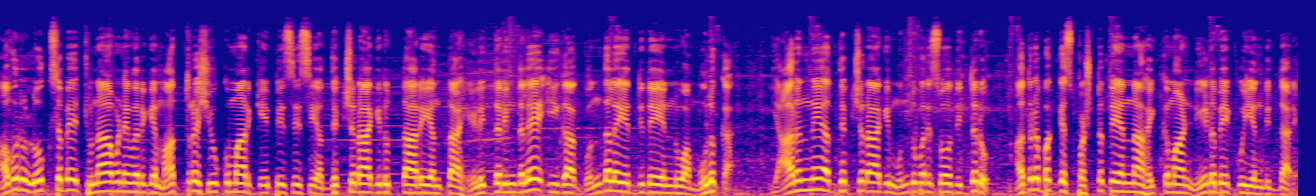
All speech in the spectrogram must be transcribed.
ಅವರು ಲೋಕಸಭೆ ಚುನಾವಣೆವರೆಗೆ ಮಾತ್ರ ಶಿವಕುಮಾರ್ ಕೆಪಿಸಿಸಿ ಅಧ್ಯಕ್ಷರಾಗಿರುತ್ತಾರೆ ಅಂತ ಹೇಳಿದ್ದರಿಂದಲೇ ಈಗ ಗೊಂದಲ ಎದ್ದಿದೆ ಎನ್ನುವ ಮೂಲಕ ಯಾರನ್ನೇ ಅಧ್ಯಕ್ಷರಾಗಿ ಮುಂದುವರೆಸೋದಿದ್ದರೂ ಅದರ ಬಗ್ಗೆ ಸ್ಪಷ್ಟತೆಯನ್ನ ಹೈಕಮಾಂಡ್ ನೀಡಬೇಕು ಎಂದಿದ್ದಾರೆ.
